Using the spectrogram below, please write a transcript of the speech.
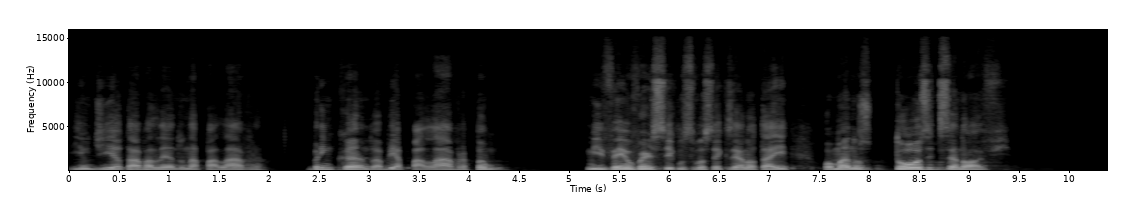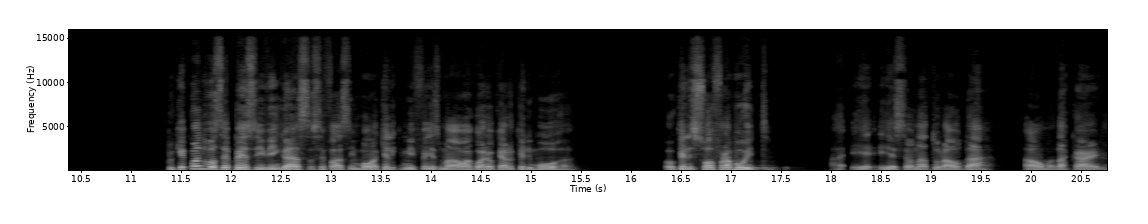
E um dia eu estava lendo na palavra, brincando, abri a palavra, pum, me veio o versículo, se você quiser anotar aí, Romanos 12, 19. Porque quando você pensa em vingança, você fala assim: bom, aquele que me fez mal, agora eu quero que ele morra, ou que ele sofra muito. Ah, esse é o natural da alma, da carne.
